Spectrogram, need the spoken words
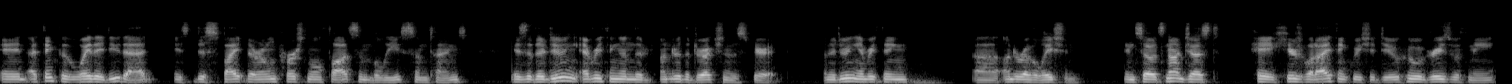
And I think the way they do that is despite their own personal thoughts and beliefs sometimes, is that they're doing everything under under the direction of the Spirit. And they're doing everything uh, under revelation. And so it's not just, hey, here's what I think we should do. Who agrees with me?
